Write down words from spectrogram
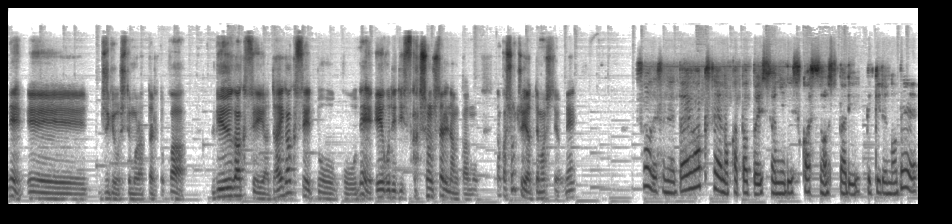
ね、えー、授業してもらったりとか、留学生や大学生とこう、ね、英語でディスカッションしたりなんかも、なんかしょっちゅうやってましたよね。そうですね、大学生の方と一緒にディスカッションしたりできるので、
